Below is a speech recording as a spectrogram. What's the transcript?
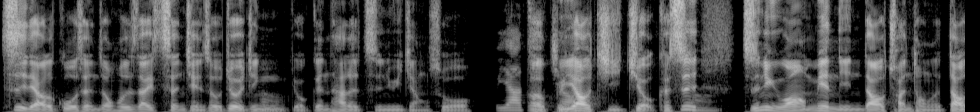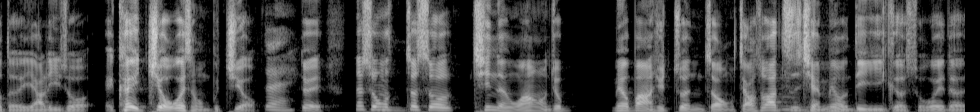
治疗的过程中或者在生前的时候就已经嗯。有跟他的子女讲说，不要呃，急救不要急救。可是嗯。子女往往面临到传统的道德压力，说，诶可以救，为什么不救？对。对，那时候嗯。这时候亲人往往就没有办法去尊重。假如说他之前没有立一个所谓的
